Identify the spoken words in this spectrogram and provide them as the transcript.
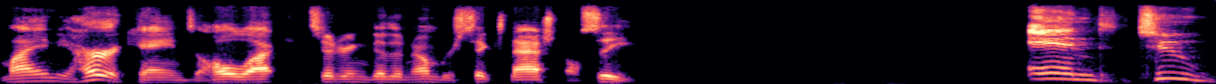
Miami Hurricanes a whole lot, considering they're the number six national seed. And to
